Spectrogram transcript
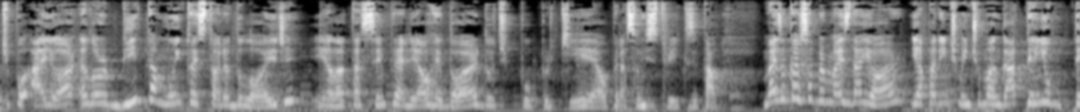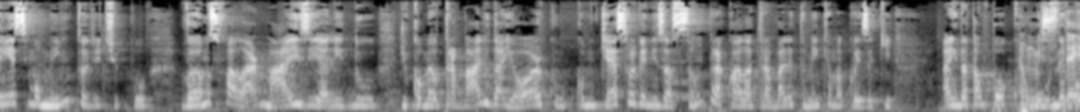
tipo, a Yor, ela orbita muito a história do Lloyd e ela tá sempre ali ao redor do tipo, porque a Operação Strix e tal. Mas eu quero saber mais da Yor, e aparentemente o mangá tem, o- tem esse momento de tipo, vamos falar mais e ali do de como é o trabalho da Yor, co- como que é essa organização para qual ela trabalha também, que é uma coisa que ainda tá um pouco É um mistério,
